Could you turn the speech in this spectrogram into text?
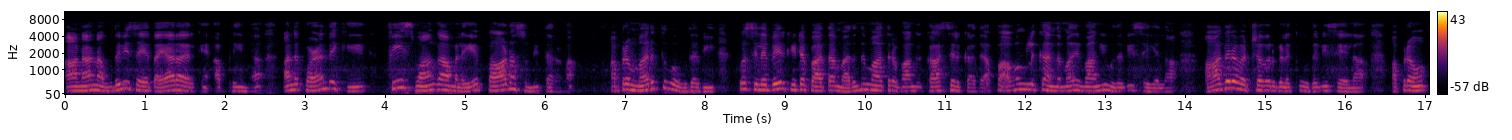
ஆனா நான் உதவி செய்ய தயாரா இருக்கேன் அப்படின்னா அந்த குழந்தைக்கு ஃபீஸ் வாங்காமலேயே பாடம் சொல்லி தரலாம். அப்புறம் மருத்துவ உதவி. இப்போ சில பேர் கிட்ட பார்த்தா மருந்து மாத்திரை வாங்க காசு இருக்காது. அப்ப அவங்களுக்கு அந்த மாதிரி வாங்கி உதவி செய்யலாம். ஆதரவற்றவர்களுக்கு உதவி செய்யலாம். அப்புறம்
